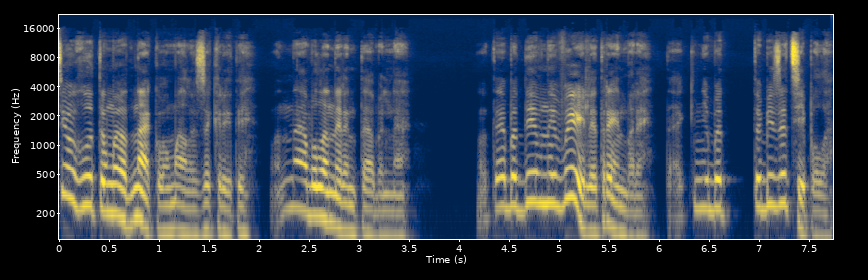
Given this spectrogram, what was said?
цю гуту ми однаково мали закрити. Вона була нерентабельна. У тебе дивний вигляд, Рейнбере, так ніби тобі заціпало.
